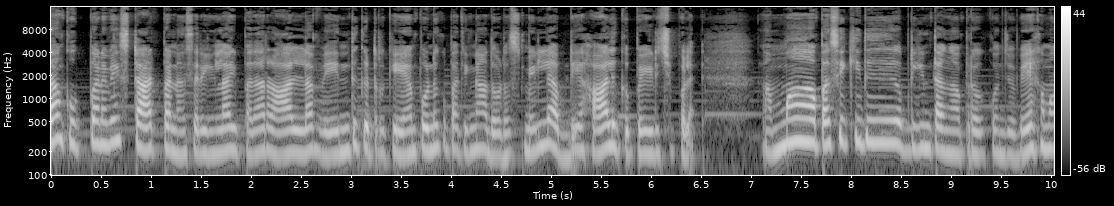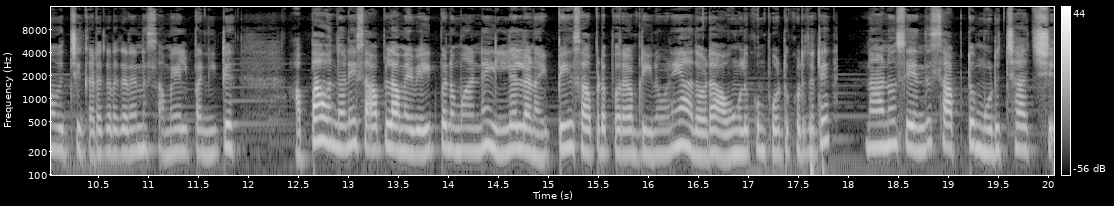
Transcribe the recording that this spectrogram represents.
தான் குக் பண்ணவே ஸ்டார்ட் பண்ணேன் சரிங்களா? இப்போ தான் இறால்லாம் வெந்துக்கிட்டு இருக்கு. என் பொண்ணுக்கு பார்த்தீங்கன்னா அதோட ஸ்மெல் அப்படியே ஹாலுக்கு போயிடுச்சு போல். அம்மா பசிக்குது அப்படின்ட்டாங்க. அப்புறம் கொஞ்சம் வேகமாக வச்சு கட கட கடன்னு சமையல் பண்ணிவிட்டு அப்பா வந்தோடனே சாப்பிடலாமே வெயிட் பண்ணுமான்னு இல்லை இல்லை நான் இப்பயே சாப்பிட போகிறேன் அப்படின்னோடனே அதோட அவங்களுக்கும் போட்டு கொடுத்துட்டு நானும் சேர்ந்து சாப்பிட்டு முடிச்சாச்சு.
